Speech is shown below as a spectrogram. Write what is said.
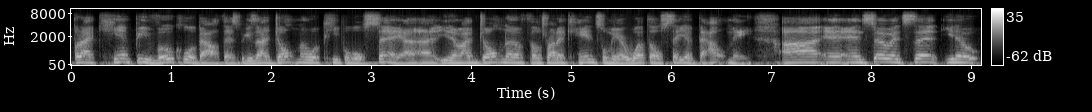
but I can't be vocal about this because I don't know what people will say. I, I you know, I don't know if they'll try to cancel me or what they'll say about me. Uh, and, and so it's that, you know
